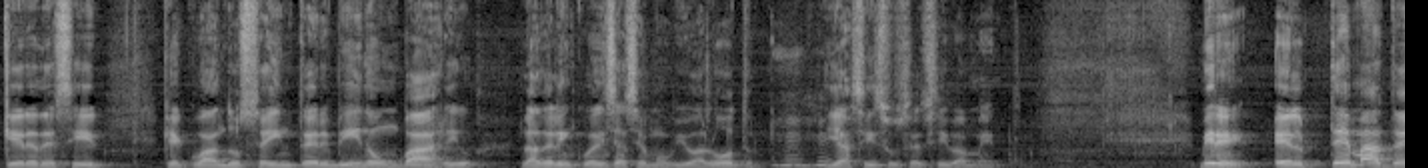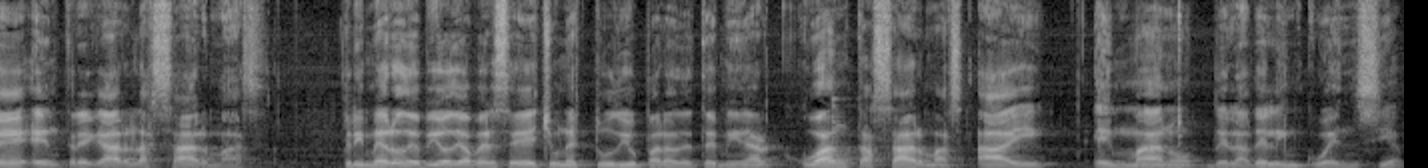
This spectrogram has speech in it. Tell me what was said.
quiere decir? Que cuando se intervino un barrio, la delincuencia se movió al otro, y así sucesivamente. Miren, el tema de entregar las armas, primero debió de haberse hecho un estudio para determinar cuántas armas hay en manos de la delincuencia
